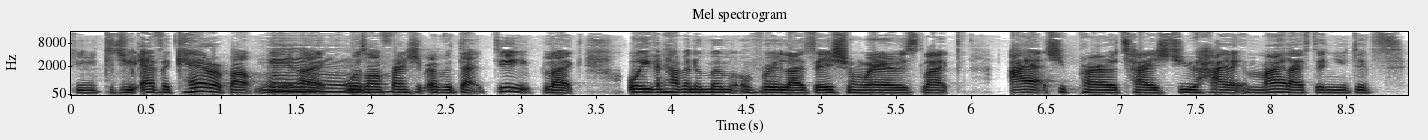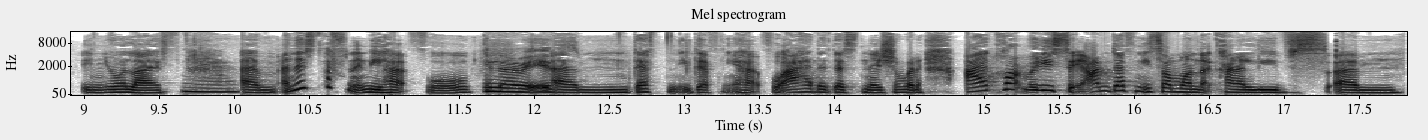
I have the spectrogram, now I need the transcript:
do you, did you ever care about me? Like, was our friendship ever that deep? Like, or even having a moment of realization where it's like, I actually prioritized you higher in my life than you did in your life. Yeah. Um, and it's definitely hurtful. No, it is. Um, definitely, definitely hurtful. I had a destination wedding. I can't really say. I'm definitely someone that kind of leaves. Um,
